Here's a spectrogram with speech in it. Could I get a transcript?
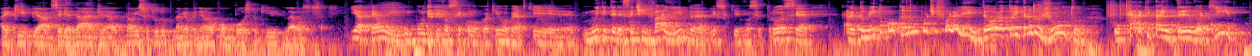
a equipe, a seriedade, a, então isso tudo, na minha opinião, é o composto que leva ao sucesso. E até um, um, ponto que você colocou aqui, Roberto, que é muito interessante e valida isso que você trouxe é, cara, eu também estou colocando meu portfólio ali, então eu estou entrando junto. O cara que está entrando aqui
